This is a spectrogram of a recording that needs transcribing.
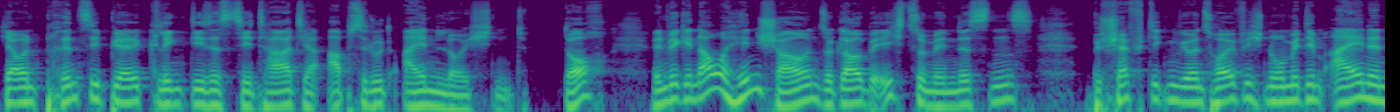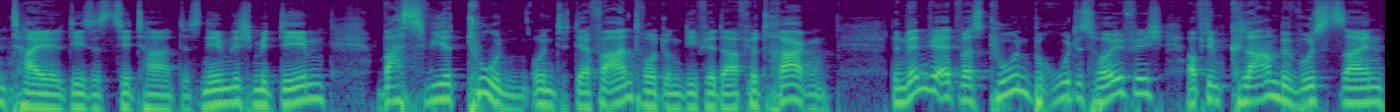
Ja, und prinzipiell klingt dieses Zitat ja absolut einleuchtend. Doch, wenn wir genauer hinschauen, so glaube ich zumindestens, beschäftigen wir uns häufig nur mit dem einen Teil dieses Zitates, nämlich mit dem, was wir tun und der Verantwortung, die wir dafür tragen. Denn wenn wir etwas tun, beruht es häufig auf dem klaren Bewusstsein,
